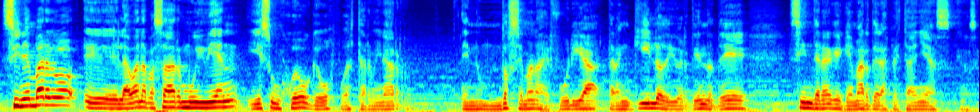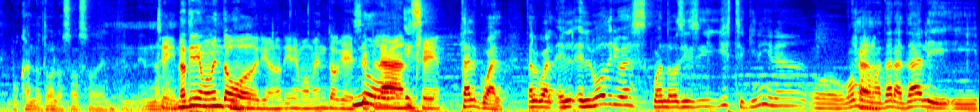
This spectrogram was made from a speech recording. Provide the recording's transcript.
sin embargo, eh, la van a pasar muy bien y es un juego que vos podés terminar en un- dos semanas de furia, tranquilo, divirtiéndote, sin tener que quemarte las pestañas, no sé, buscando todos los osos en, en- en una Sí, no tiene momento bodrio, no tiene momento que se planche. es tal cual, tal cual. El, el bodrio es cuando vos decís, ¿y este quién era? O vamos Claro. a matar a tal y, y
